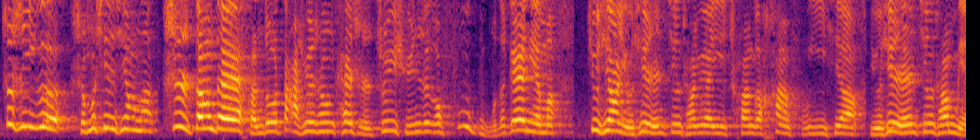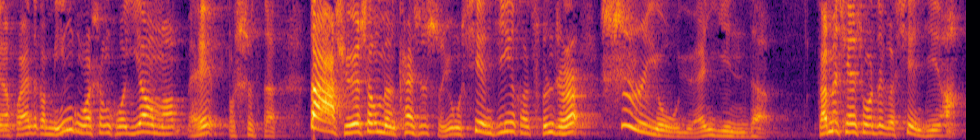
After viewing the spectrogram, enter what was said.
这是一个什么现象呢？是当代很多大学生开始追寻这个复古的概念吗？就像有些人经常愿意穿个汉服衣像，有些人经常缅怀那个民国生活一样吗？哎，不是的，大学生们开始使用现金和存折。是有原因的，咱们先说这个现金啊，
